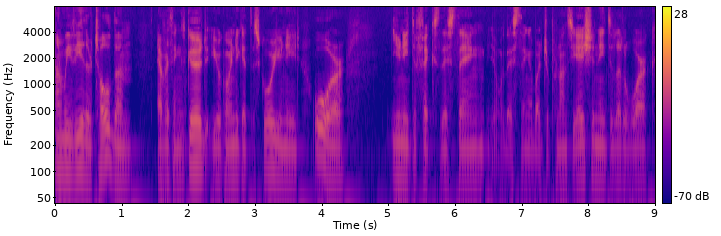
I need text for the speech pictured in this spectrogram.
and we've either told them everything's good, you're going to get the score you need, or you need to fix this thing, you know, this thing about your pronunciation needs a little work,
